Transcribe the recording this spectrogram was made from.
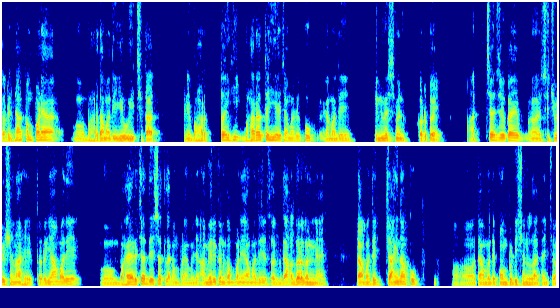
तर ह्या कंपन्या भारतामध्ये येऊ इच्छितात. आणि भारतही भारतही याच्यामध्ये खूप यामध्ये इन्व्हेस्टमेंट करतोय. आजच्या जे काही सिच्युएशन आहे तर यामध्ये बाहेरच्या देशातल्या कंपन्या म्हणजे अमेरिकन कंपन्या यामध्ये सगळ्या अग्रगण्य आहेत. त्यामध्ये चायना खूप त्यामध्ये कॉम्पिटिशनला त्यांच्या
